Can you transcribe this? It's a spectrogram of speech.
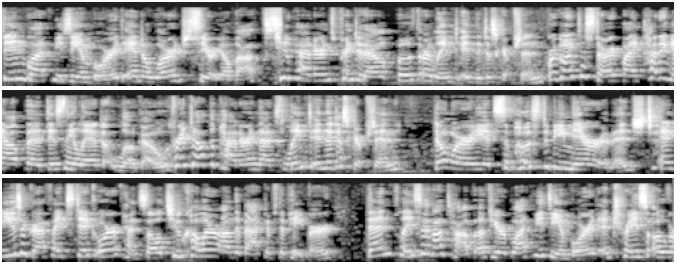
thin black museum board, and a large cereal box. Two patterns printed out, both are linked in the description. We're going to start by cutting out the Disneyland logo. Print out the pattern that's linked in the description, don't worry, it's supposed to be mirror imaged. And use a graphite stick or a pencil to color on the back of the paper. Then place it on top of your black museum board and trace over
